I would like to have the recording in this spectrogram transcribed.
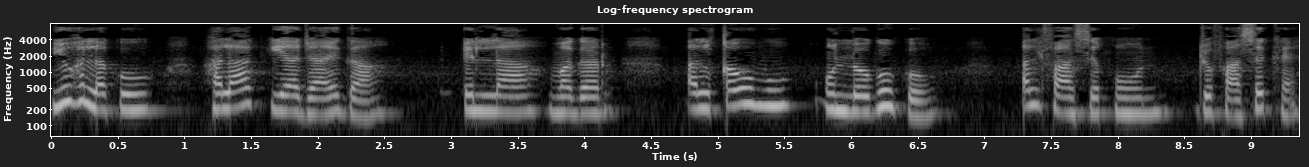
یو لکو ہلاک کیا جائے گا۔ اللہ مگر القوم ان لوگوں کو الفاسقون جو فاسق ہیں۔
